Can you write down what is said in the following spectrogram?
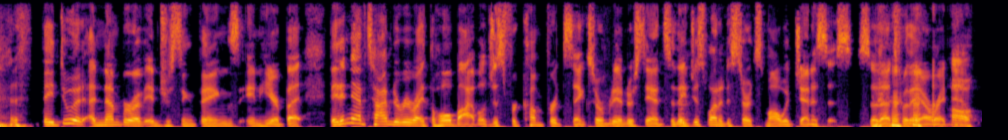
they do a, a, number of interesting things in here, but they didn't have time to rewrite the whole Bible just for comfort's sake, so everybody understands. So they just wanted to start small with Genesis. So that's where they are right now. oh,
